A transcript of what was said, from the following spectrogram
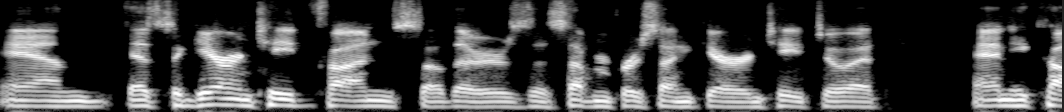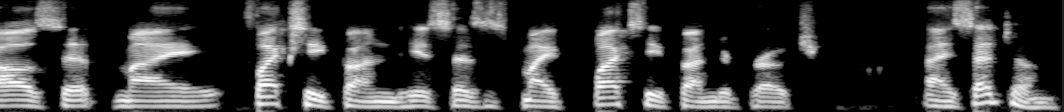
And it's a guaranteed fund. So there's a 7% guarantee to it and he calls it my flexi fund. He says it's my flexi fund approach. I said to him,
